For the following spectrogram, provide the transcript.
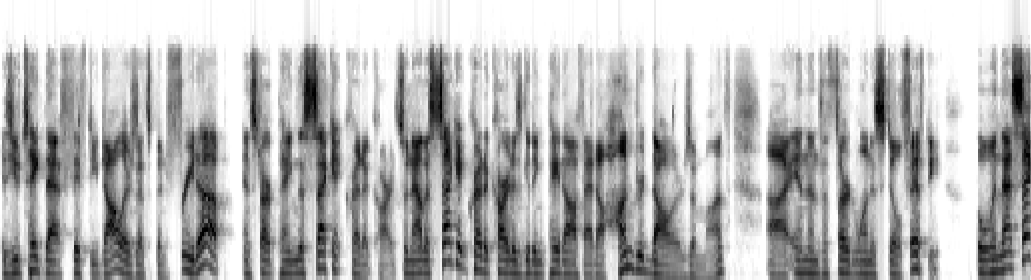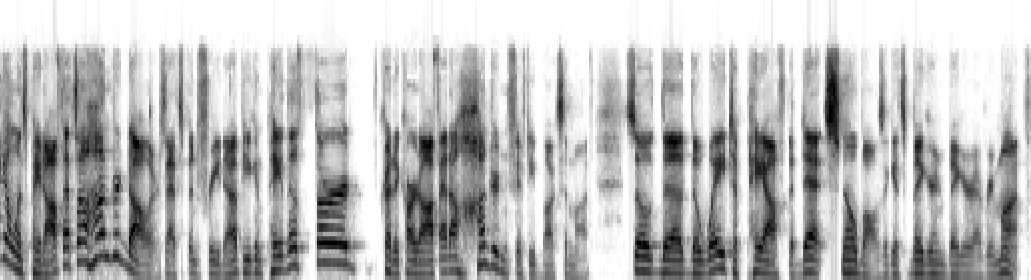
is you take that $50 that's been freed up and start paying the second credit card. So now the second credit card is getting paid off at $100 a month. Uh, and then the third one is still 50 But when that second one's paid off, that's $100 that's been freed up. You can pay the third credit card off at 150 bucks a month. So the the way to pay off the debt snowballs. It gets bigger and bigger every month.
